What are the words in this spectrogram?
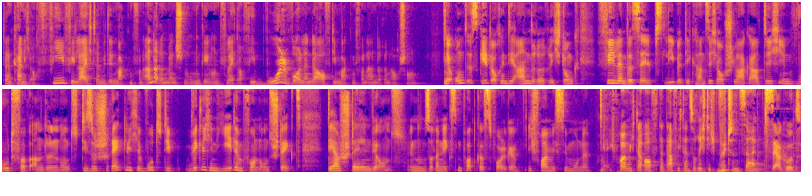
dann kann ich auch viel, viel leichter mit den Macken von anderen Menschen umgehen und vielleicht auch viel wohlwollender auf die Macken von anderen auch schauen. Ja, und es geht auch in die andere Richtung. Fehlende Selbstliebe, die kann sich auch schlagartig in Wut verwandeln. Und diese schreckliche Wut, die wirklich in jedem von uns steckt, der stellen wir uns in unserer nächsten Podcast-Folge. Ich freue mich, Simone. Ja, ich freue mich darauf. Da darf ich dann so richtig wütend sein. Sehr gut.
